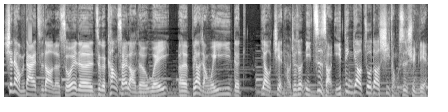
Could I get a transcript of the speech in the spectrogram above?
现在我们大概知道了所谓的这个抗衰老的唯呃，不要讲唯一的要件哈，就是说你至少一定要做到系统式训练。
